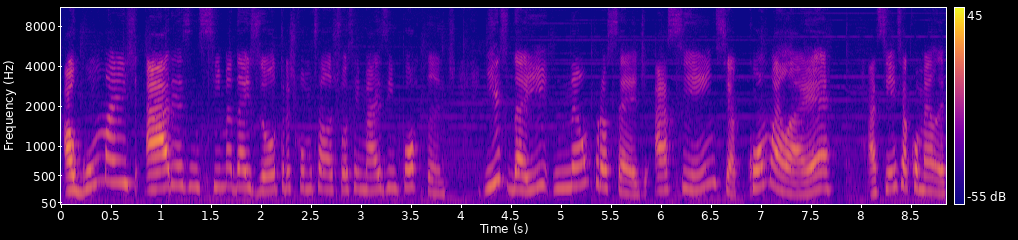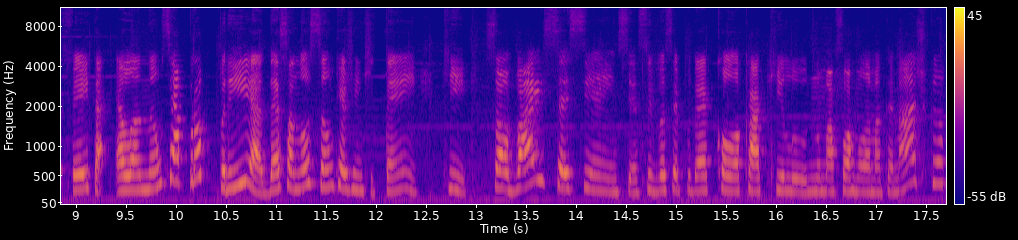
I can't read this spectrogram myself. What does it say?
algumas áreas em cima das outras como se elas fossem mais importantes. Isso daí não procede. A ciência, como ela é, a ciência como ela é feita, ela não se apropria dessa noção que a gente tem que só vai ser ciência se você puder colocar aquilo numa fórmula matemática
